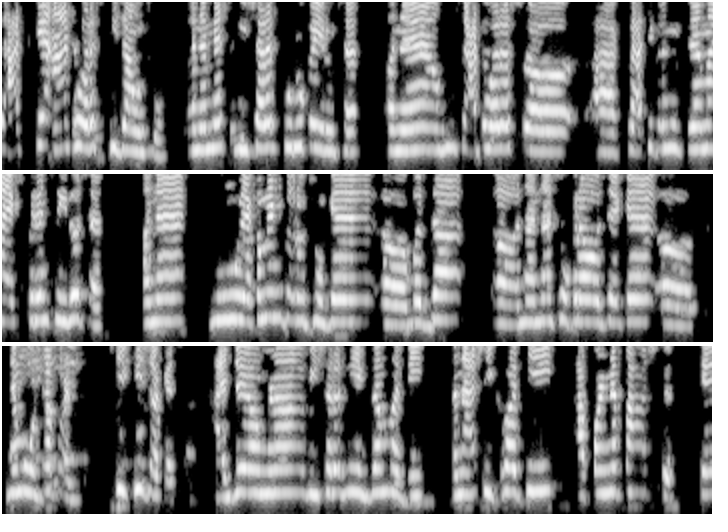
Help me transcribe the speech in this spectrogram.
સાત કે આઠ વર્ષથી જાઉં છું. અને મેં વિશારદ પૂરું કર્યું છે. અને હું સાત વર્ષ આ ક્લાસિકલ નૃત્યમાં એક્સપિરિયન્સ લીધો છે. અને હું રેકમેન્ડ કરું છું કે બધા નાના છોકરાઓ છે કે ને મોટા પણ શીખી શકે છે. આજે હમણાં વિશારદની એક્ઝામ હતી અને આ શીખવાથી આપણને પાસ્ટ કે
